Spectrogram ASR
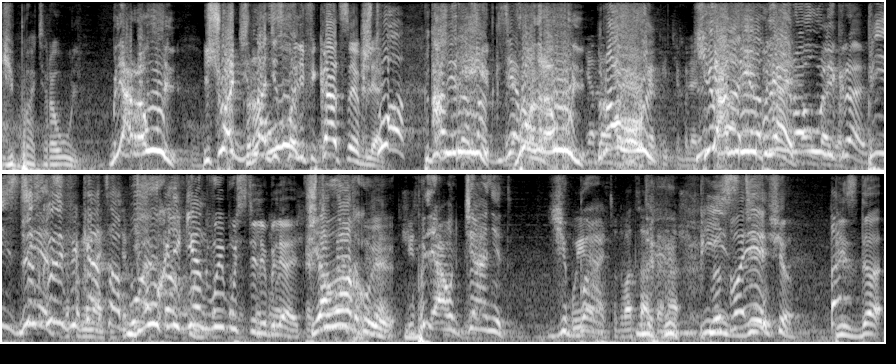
Ебать, Рауль. Бля, Рауль! Еще одна Рауль? дисквалификация, блядь. Что? Подожди, Андрей, назад, где Вон? Рауль! Я Рауль! блядь. Я Андрей, блядь! Рауль играет! Пиздец! Дисквалификация обоих! Двух легенд выпустили, блядь. Что Я в ахуе. блядь? Бля, он тянет. Ебать. 120 наш. На своей еще! Пизда.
